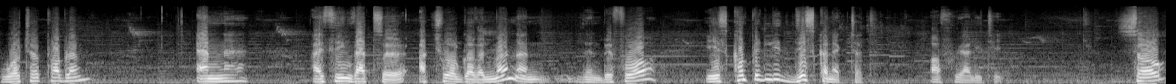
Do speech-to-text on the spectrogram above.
water problem, and uh, I think that the actual government and then before is completely disconnected of reality. So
